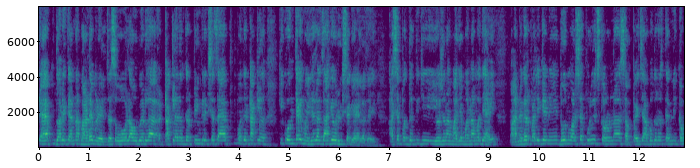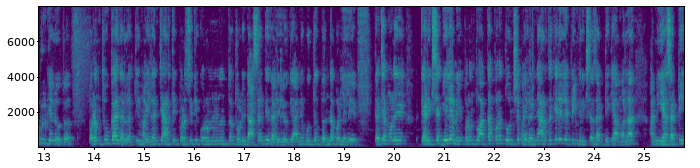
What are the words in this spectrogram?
त्या ॲपद्वारे त्यांना भाडं मिळेल. जसं ओला उबेरला टाकल्यानंतर पिंक रिक्षाचा ॲपमध्ये टाकलं की कोणत्याही महिलेला जागेवर रिक्षा घ्यायला जाईल. अशा पद्धतीची योजना माझ्या मनामध्ये आहे. महानगरपालिकेने दोन वर्षापूर्वीच कोरोना संपायच्या अगोदरच त्यांनी कबूल केलं होतं. परंतु काय झालं की महिलांची आर्थिक परिस्थिती कोरोनानंतर थोडी ढासळती झालेली होती. आणि उद्योग बंद पडलेले त्याच्यामुळे त्या रिक्षा गेल्या नाही. परंतु आता परत दोनशे महिलांनी अर्ज केलेले पिंक रिक्षासाठी की आम्हाला आणि यासाठी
